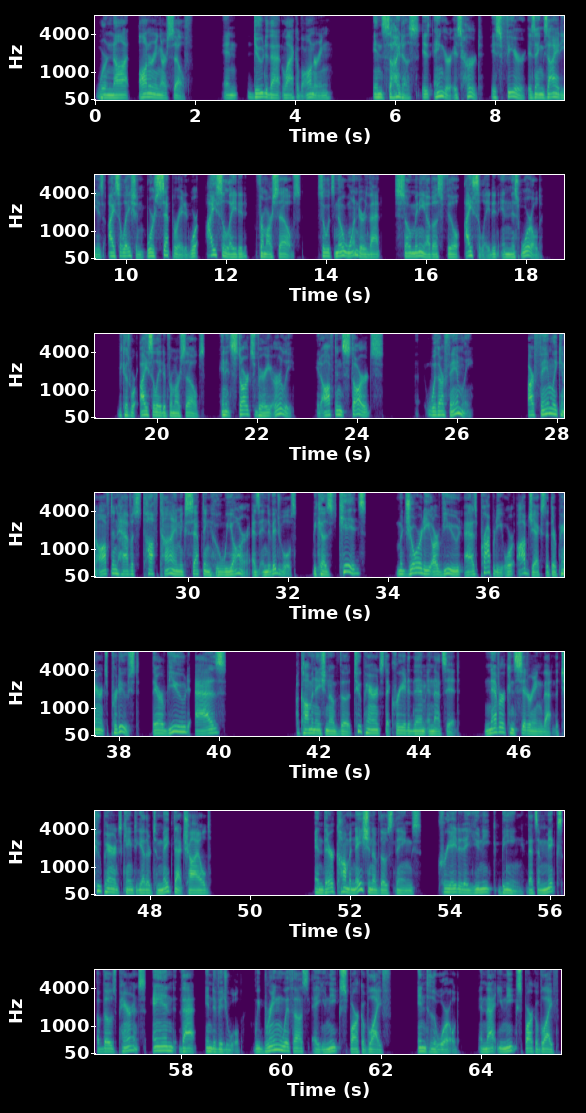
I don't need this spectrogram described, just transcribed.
we're not honoring ourselves. And due to that lack of honoring, inside us is anger, is hurt, is fear, is anxiety, is isolation. We're separated, we're isolated from ourselves. So it's no wonder that so many of us feel isolated in this world because we're isolated from ourselves. And it starts very early. It often starts with our family. Our family can often have a tough time accepting who we are as individuals because kids majority are viewed as property or objects that their parents produced. They are viewed as a combination of the two parents that created them and that's it. Never considering that the two parents came together to make that child and their combination of those things created a unique being that's a mix of those parents and that individual. We bring with us a unique spark of life into the world. And that unique spark of life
